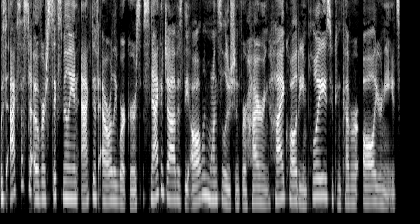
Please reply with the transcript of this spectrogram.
With access to over 6 million active hourly workers, Snagajob is the all in one solution for hiring high quality employees who can cover all your needs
